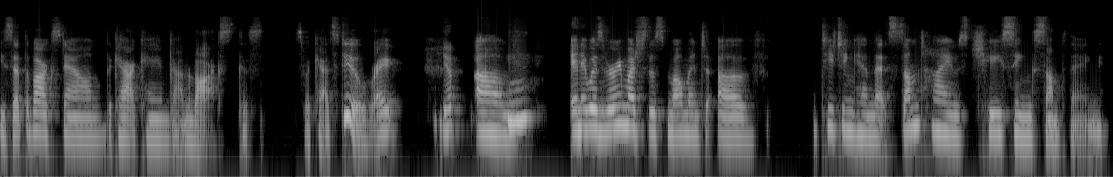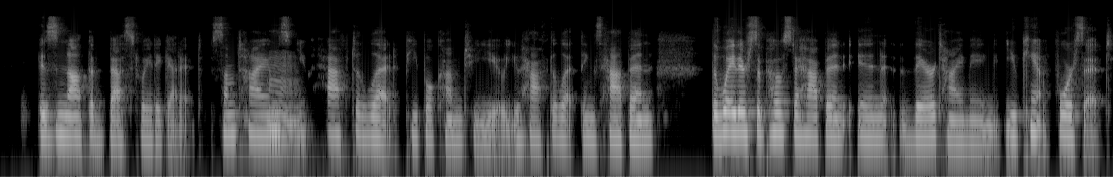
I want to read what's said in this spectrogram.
he set the box down. The cat came, got in the box because that's what cats do, right? Yep. Um, mm-hmm. And it was very much this moment of teaching him that sometimes chasing something is not the best way to get it. Sometimes Mm. you have to let people come to you. You have to let things happen the way they're supposed to happen in their timing. You can't force it.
